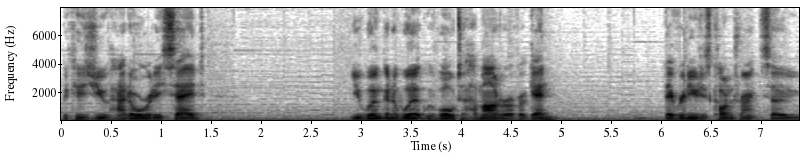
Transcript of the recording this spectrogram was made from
because you had already said you weren't going to work with Walter Hamada ever again. They've renewed his contract, so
